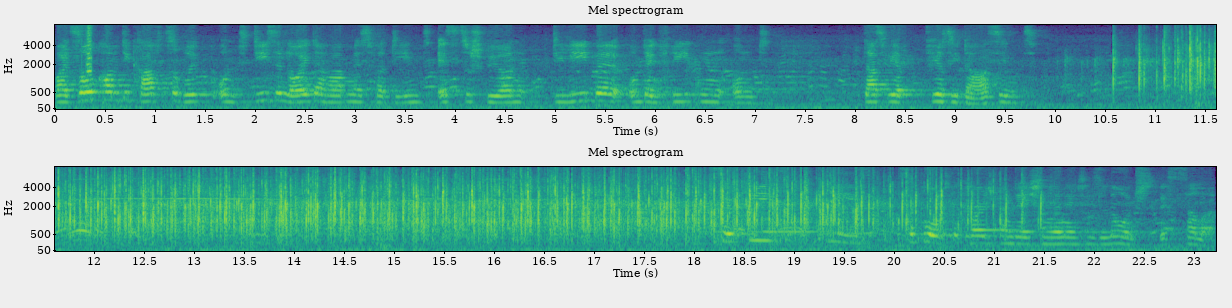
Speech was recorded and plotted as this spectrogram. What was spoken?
Weil so kommt die Kraft zurück und diese Leute haben es verdient, es zu spüren, die Liebe und den Frieden und dass wir für sie da sind. So please, please support the Courage Foundation when it is launched this summer.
